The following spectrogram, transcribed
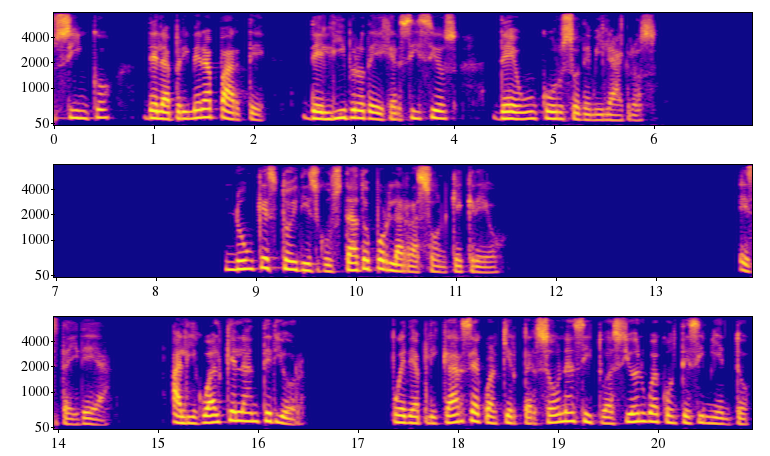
5 de la primera parte del libro de ejercicios de un curso de milagros. Nunca estoy disgustado por la razón que creo. Esta idea, al igual que la anterior, puede aplicarse a cualquier persona, situación o acontecimiento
